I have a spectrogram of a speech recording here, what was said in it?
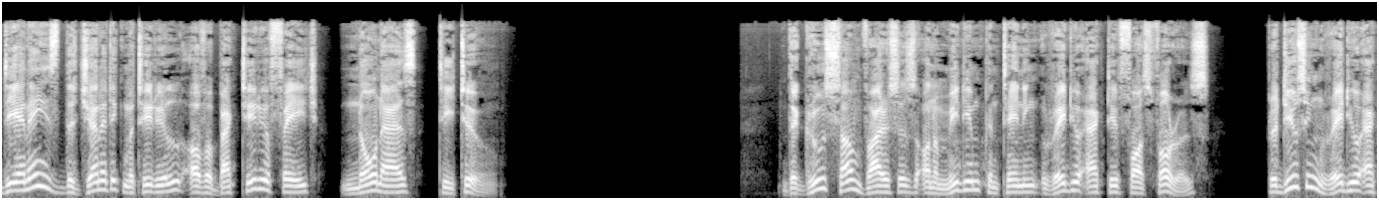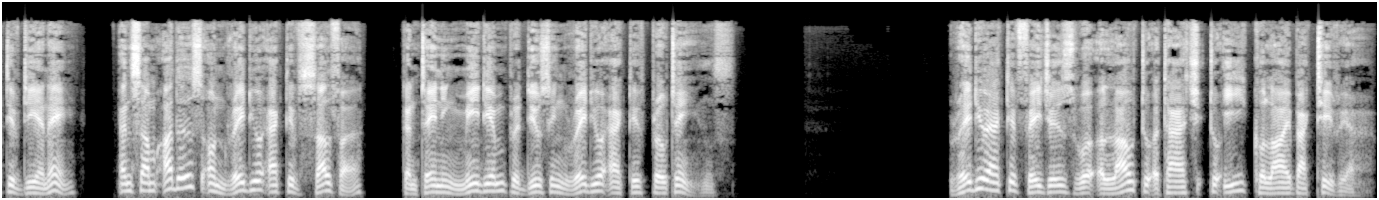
DNA is the genetic material of a bacteriophage known as T2. They grew some viruses on a medium containing radioactive phosphorus, producing radioactive DNA, and some others on radioactive sulfur containing medium producing radioactive proteins. Radioactive phages were allowed to attach to E. coli bacteria.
